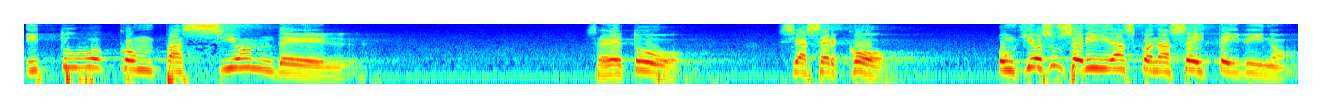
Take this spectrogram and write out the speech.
y tuvo compasión de él. Se detuvo, se acercó, ungió sus heridas con aceite y vino,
